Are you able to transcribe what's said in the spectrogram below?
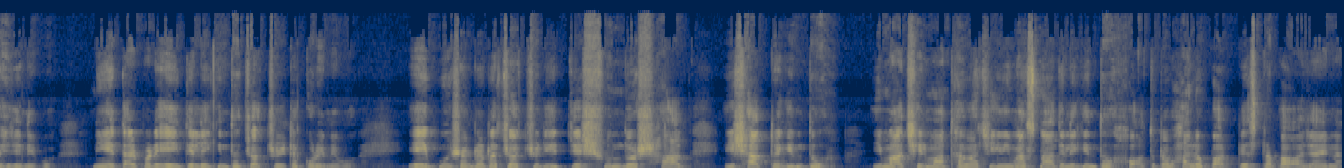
ভেজে নেব। নিয়ে তারপরে এই তেলেই কিন্তু চচ্চড়িটা করে নেব। এই পুঁইশাক ডাঁটা চচ্চড়ির যে সুন্দর স্বাদ, এই স্বাদটা কিন্তু এই মাছের মাথা বা চিংড়ি মাছ না দিলে কিন্তু অতটা ভালো টেস্টটা পাওয়া যায় না।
